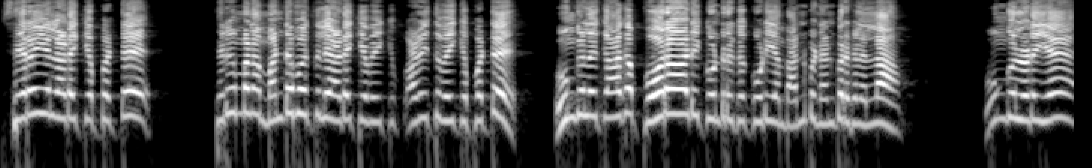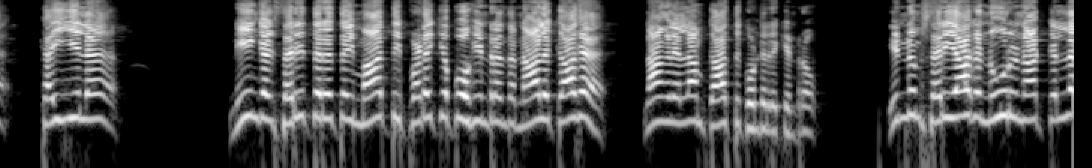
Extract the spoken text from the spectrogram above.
சிறையில் அடைக்கப்பட்டு திருமண மண்டபத்திலே அடைக்க வைக்க அழைத்து வைக்கப்பட்டு உங்களுக்காக போராடி கொண்டிருக்கக்கூடிய அந்த அன்பு நண்பர்கள் எல்லாம் உங்களுடைய கையில நீங்கள் சரித்திரத்தை மாத்தி படைக்கப் போகின்ற அந்த நாளுக்காக நாங்கள் எல்லாம் காத்து கொண்டிருக்கின்றோம். இன்னும் சரியாக நூறு நாட்கள்ல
